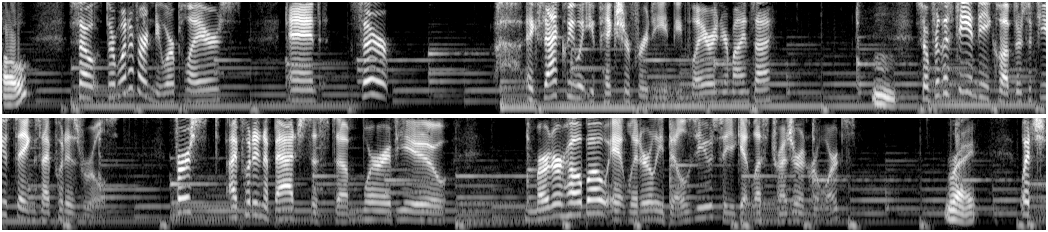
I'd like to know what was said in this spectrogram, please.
Oh? So they're one of our newer players, and they're exactly what you picture for a D&D player in your mind's eye. Mm. So for this D&D club, there's a few things I put as rules. First, I put in a badge system where if you murder hobo, it literally bills you, so you get less treasure and rewards. Right. Which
